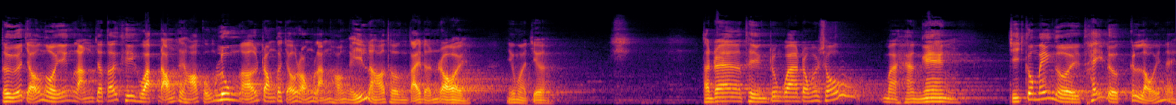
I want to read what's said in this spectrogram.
từ cái chỗ ngồi yên lặng cho tới khi hoạt động thì họ cũng luôn ở trong cái chỗ rỗng lặng. Họ nghĩ là họ thường tại định rồi, nhưng mà chưa. Thành ra thiền trung hoa trong cái số mà hàng ngàn, chỉ có mấy người thấy được cái lỗi này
